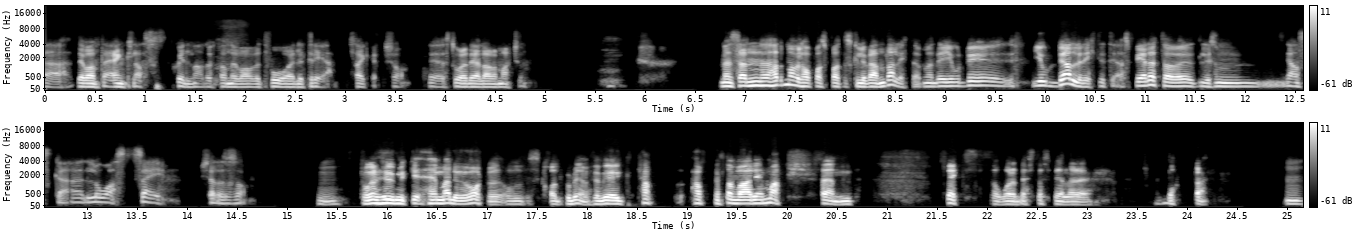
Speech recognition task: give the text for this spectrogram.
Eh, det var inte en klassskillnad utan det var väl två eller tre säkert så eh, stora delar av matchen. Men sen hade man väl hoppats på att det skulle vända lite, men det gjorde gjorde aldrig riktigt det. Spelet har liksom ganska låst sig kändes det som. Mm. Frågan hur mycket hemma du varit av skadeproblem, för vi har ju haft, haft nästan varje match fem, sex av våra bästa spelare borta. Mm.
